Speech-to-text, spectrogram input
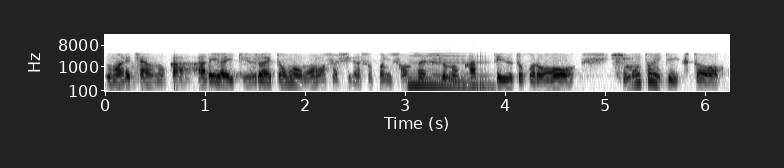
生まれちゃうのか、あるいは生きづらいと思う物差しがそこに存在するのかっていうところを紐解いていくと、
